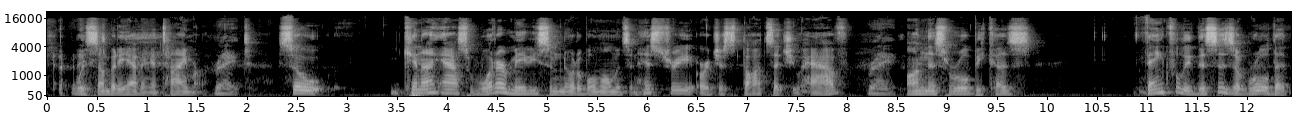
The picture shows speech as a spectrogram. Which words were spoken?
with somebody having a timer. Right. So, can I ask what are maybe some notable moments in history or just thoughts that you have Right. on this rule? Because thankfully this is a rule that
